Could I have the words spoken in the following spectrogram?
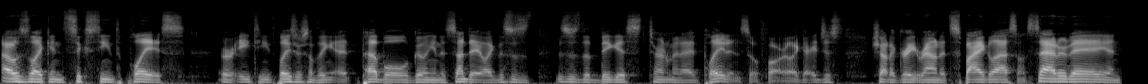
I was like in 16th place or 18th place or something at Pebble going into Sunday. Like this is this is the biggest tournament I had played in so far. Like I just shot a great round at Spyglass on Saturday, and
